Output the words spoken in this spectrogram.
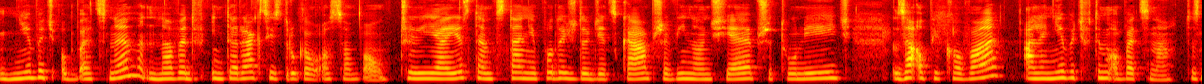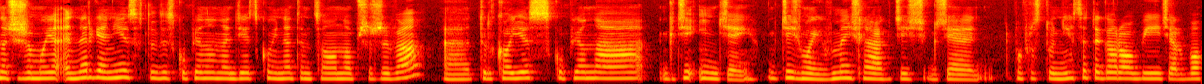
nie być obecnym nawet w interakcji z drugą osobą. Czyli ja jestem w stanie podejść do dziecka, przewinąć je, przytulić, zaopiekować, ale nie być w tym obecna. To znaczy, że moja energia nie jest wtedy skupiona na dziecku i na tym, co ono przeżywa, tylko jest skupiona gdzie indziej. Gdzieś w moich myślach, gdzieś, gdzie po prostu nie chcę tego robić, albo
